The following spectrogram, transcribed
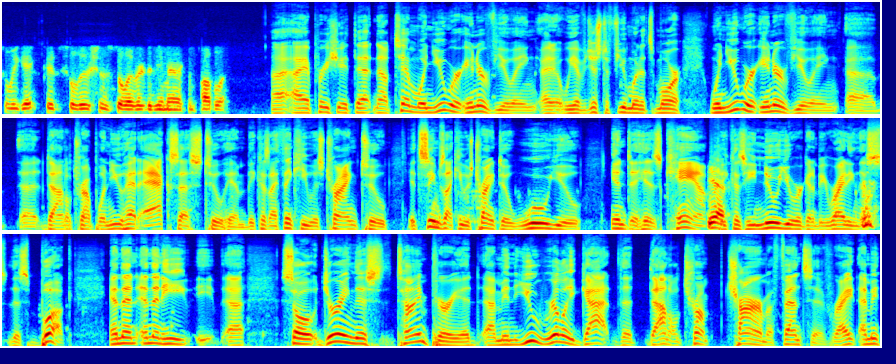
so we get good solutions delivered to the American public. I appreciate that. Now, Tim, when you were interviewing, we have just a few minutes more. When you were interviewing uh, uh, Donald Trump, when you had access to him, because I think he was trying to, it seems like he was trying to woo you into his camp Yes. because he knew you were going to be writing this this book, and then and then he, he, uh, so during this time period, I mean, you really got the Donald Trump charm offensive, right? I mean,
